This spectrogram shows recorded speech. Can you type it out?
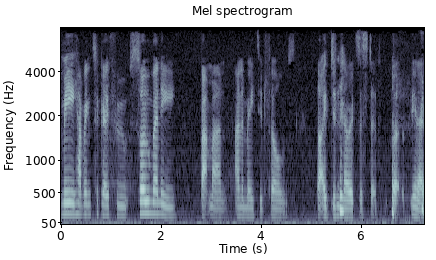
Me having to go through so many Batman animated films that I didn't know existed. But you know,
